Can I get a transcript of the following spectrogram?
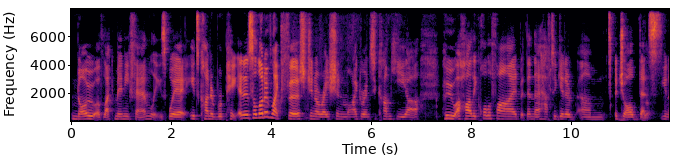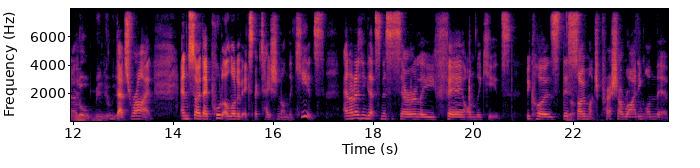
know of like many families where it's kind of repeat, and it's a lot of like first generation migrants who come here, who are highly qualified, but then they have to get a um, a job that's you know Low, medium. Yeah. that's right, and so they put a lot of expectation on the kids, and I don't think that's necessarily fair on the kids because there's Yeah. so much pressure riding on them.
